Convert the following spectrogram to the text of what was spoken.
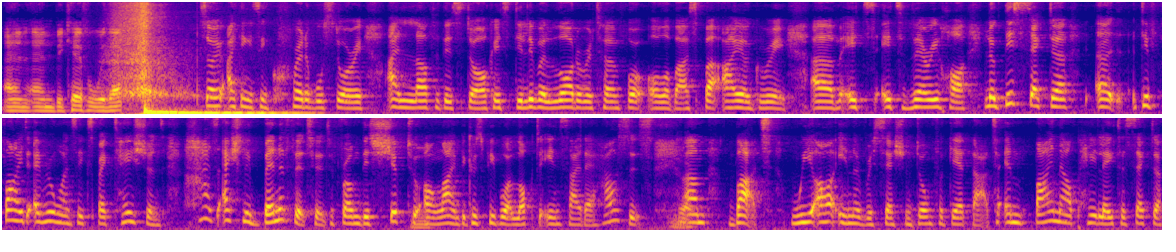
and, and be careful with that. So I think it's an incredible story. I love this stock. It's delivered a lot of return for all of us. But I agree, um, it's it's very hard. Look, this sector, uh, defied everyone's expectations, has actually benefited from this shift to mm. online because people are locked inside their houses. Yeah. Um, but we are in a recession. Don't forget that. And buy now, pay later sector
